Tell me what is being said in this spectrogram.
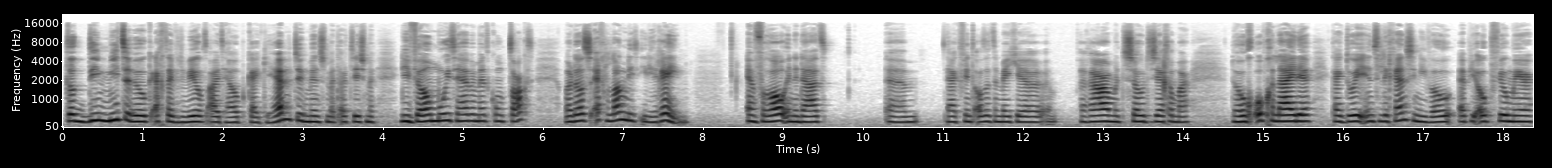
dat, die mythe wil ik echt even de wereld uit helpen. Kijk, je hebt natuurlijk mensen met autisme die wel moeite hebben met contact. Maar dat is echt lang niet iedereen. En vooral inderdaad, ehm, ja, ik vind het altijd een beetje raar om het zo te zeggen, maar de hoogopgeleide. Kijk, door je intelligentieniveau heb je ook veel meer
